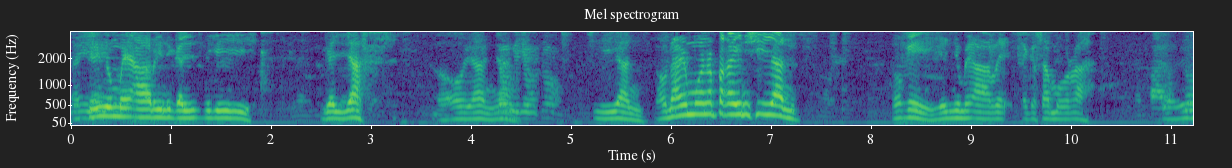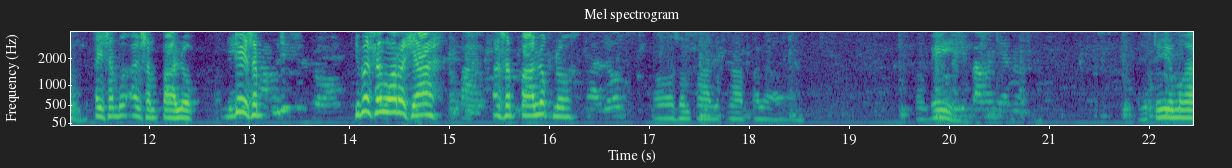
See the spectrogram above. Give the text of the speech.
At yun yung may-ari ni, Gal, ni Galyas. Oo, yan, yan. Si Ian. Paunahin mo na pakainin si Ian. Okay, yan yung may-ari. Taga. So, yun. Ay, Sam ay, Sampalok. Hindi, Sam di, di ba Zamora siya? Ah, Sampalok, no? Oo, Sampalok nga pala. Okay. Ito yung mga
